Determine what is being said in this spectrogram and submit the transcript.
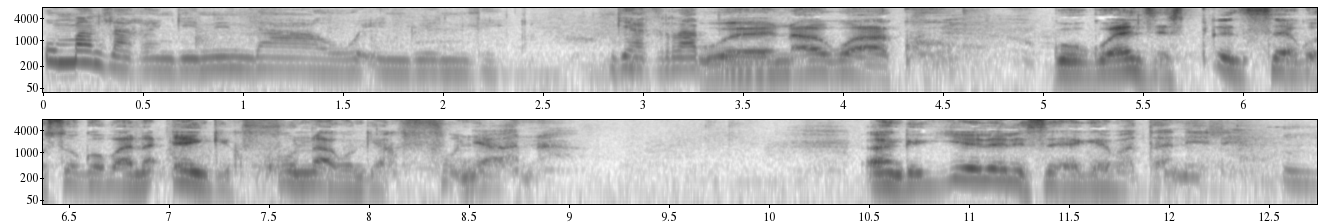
umandla akangeni indawo entweni le ngiyakurabhela wena kwakho kukwenza isiqiniseko sokubana engikufunako ngiyakufunyana angikuyeleliseke badanile mm.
